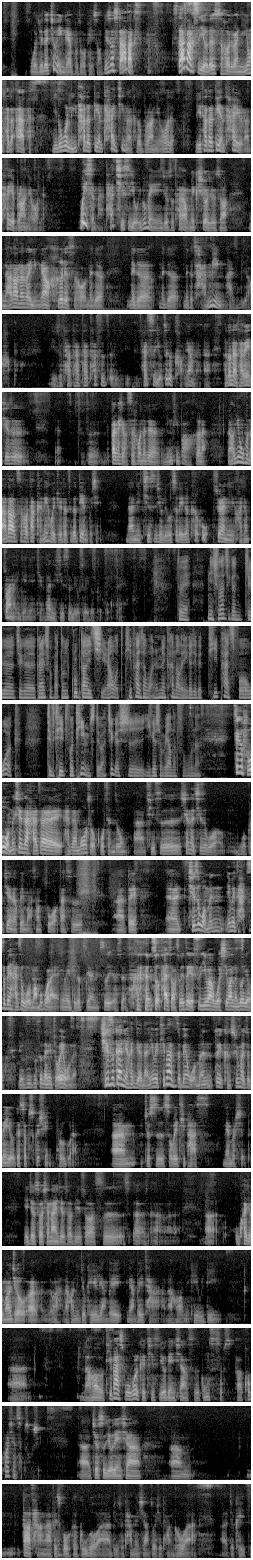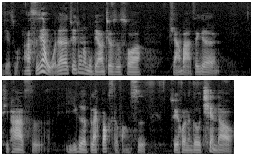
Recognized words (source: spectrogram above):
我觉得就应该不做配送。比如说 Starbucks，Starbucks 有的时候对吧？你用它的 app，你如果离它的店太近了，它都不让你 order；离它的店太远了，它也不让你 order。为什么？它其实有一部分原因就是它要 make sure，就是说你拿到那个饮料喝的时候，那个、那个、那个、那个产品还是比较好的。你说他他他他是他是有这个考量的啊。很多奶茶店其实，呃，就是半个小时后那个饮品不好喝了，然后用户拿到之后，他肯定会觉得这个店不行，那你其实就流失了一个客户。虽然你好像赚了一点点钱，但你其实流失了一个客户。对，对。你说这个这个这个，刚才说把东西 group 到一起，然后我的 TPass 在网上面看到了一个这个 TPass for Work，T for Teams，对吧？这个是一个什么样的服务呢？这个服务我们现在还在还在摸索过程中啊。其实现在其实我我不见得会马上做，但是啊对。呃，其实我们因为这边还是我忙不过来，因为这个资源资也是 手太少，所以这也是希望我希望能够有有志之士能够 join 我们。其实概念很简单，因为 TPass 这边我们对 consumer 这边有一个 subscription program，嗯，就是所谓 TPass membership，也就是说相当于就是说，比如说是呃呃呃五块九毛九啊，对吧？然后你就可以两杯两杯茶，然后你可以 redeem 啊。然后 TPass for Work 其实有点像是公司 subs 啊 corporation subscription 啊，就是有点像嗯嗯大厂啊 Facebook、Google 啊，比如说他们想做一些团购啊啊就可以直接做。啊，实际上我的最终的目标就是说想把这个 TPass 以一个 black box 的方式，最后能够嵌到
